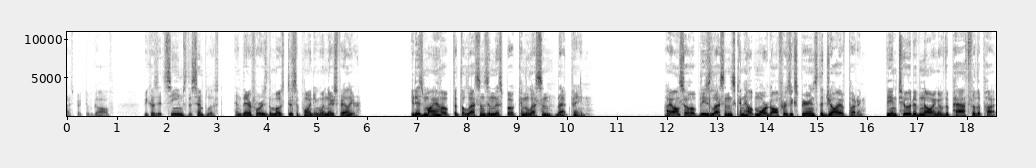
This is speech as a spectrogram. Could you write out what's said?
aspect of golf because it seems the simplest and therefore is the most disappointing when there's failure. It is my hope that the lessons in this book can lessen that pain. I also hope these lessons can help more golfers experience the joy of putting, the intuitive knowing of the path for the putt,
